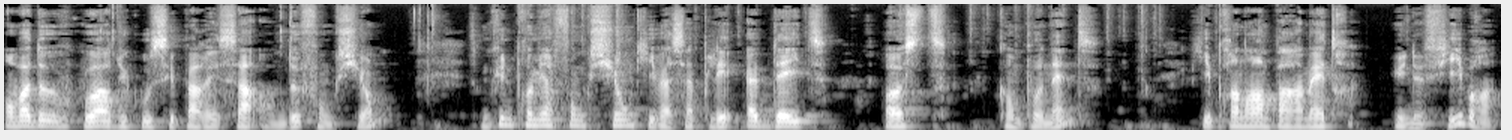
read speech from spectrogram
On va devoir du coup séparer ça en deux fonctions. Donc une première fonction qui va s'appeler update component qui prendra en paramètre une fibre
